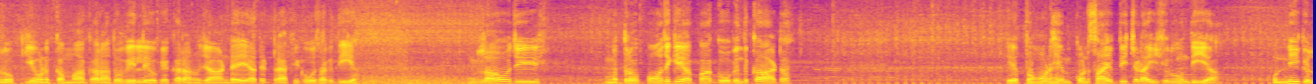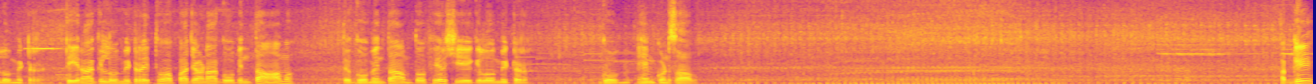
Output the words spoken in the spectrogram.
ਲੋਕੀ ਹੁਣ ਕੰਮਾਂ ਕਾਰਾਂ ਤੋਂ ਵਿਹਲੇ ਹੋ ਕੇ ਘਰਾਂ ਨੂੰ ਜਾਣ ਡਏ ਆ ਤੇ ਟ੍ਰੈਫਿਕ ਹੋ ਸਕਦੀ ਆ। ਲਓ ਜੀ ਮਤਲਬ ਪਹੁੰਚ ਗਏ ਆਪਾਂ ਗੋਬਿੰਦ ਘਾਟ। ਇੱਥੋਂ ਹੁਣ ਹੇਮਕੁੰਟ ਸਾਹਿਬ ਦੀ ਚੜ੍ਹਾਈ ਸ਼ੁਰੂ ਹੁੰਦੀ ਆ 19 ਕਿਲੋਮੀਟਰ। 13 ਕਿਲੋਮੀਟਰ ਇੱਥੋਂ ਆਪਾਂ ਜਾਣਾ ਗੋਬਿੰਦ ਧਾਮ ਤੇ ਗੋਬਿੰਦ ਧਾਮ ਤੋਂ ਫਿਰ 6 ਕਿਲੋਮੀਟਰ ਗੋ ਹੇਮਕੁੰਟ ਸਾਹਿਬ। ਅੱਗੇ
